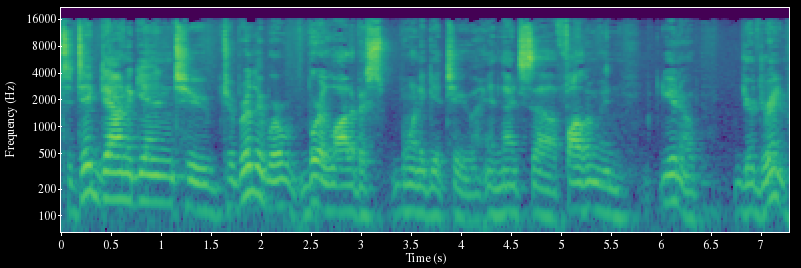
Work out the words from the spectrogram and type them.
to dig down again to to really where where a lot of us want to get to, and that's uh, following you know your dream,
